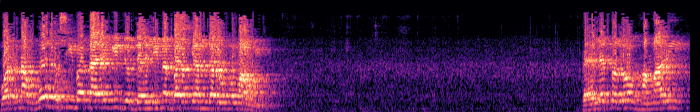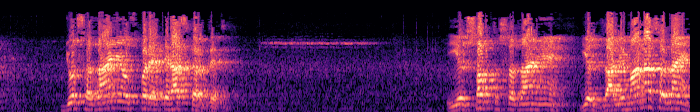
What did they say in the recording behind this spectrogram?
ورنہ وہ مصیبت آئے گی جو دہلی میں بس کے اندر رنما ہوئی۔ پہلے تو لوگ ہماری جو سزائیں ہیں اس پر اعتراض کرتے تھے۔ یہ سخت سزائیں ہیں، یہ ظالمانہ سزائیں۔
